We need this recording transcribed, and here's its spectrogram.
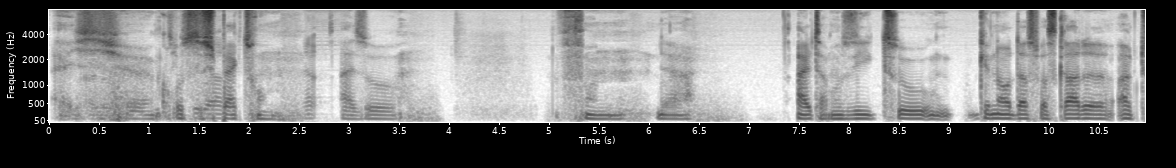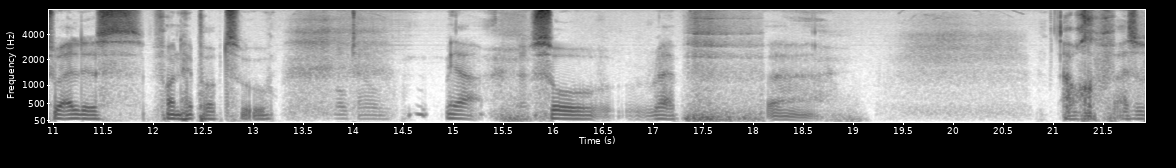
Ich also, ein großes Spektrum. Ja. Also von ja, alter Musik zu genau das, was gerade aktuell ist, von Hip-Hop zu Motown. Ja, ja. so Rap. Äh, auch, also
